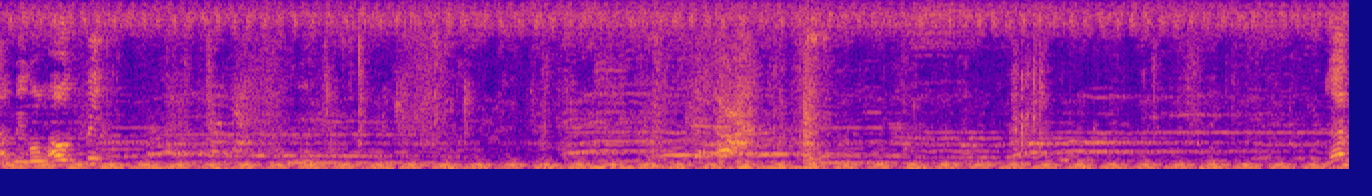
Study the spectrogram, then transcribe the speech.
Dami kong outfit. Yan.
